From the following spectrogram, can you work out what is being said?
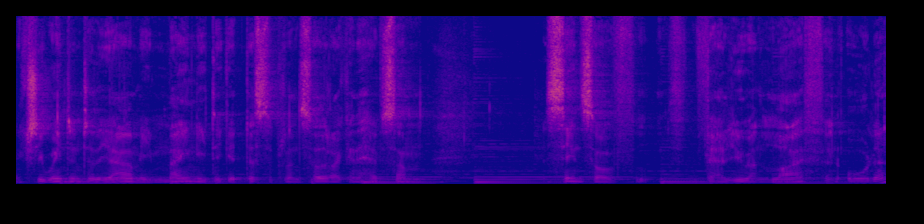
actually went into the army mainly to get discipline so that I can have some sense of value and life and order.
